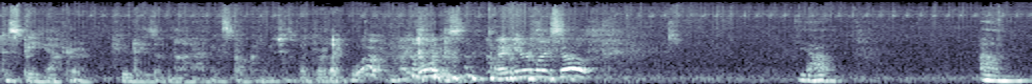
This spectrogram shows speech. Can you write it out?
to speak after a few days of not having spoken, which is what you're like, whoa, my voice, I hear myself. Yeah. Um,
